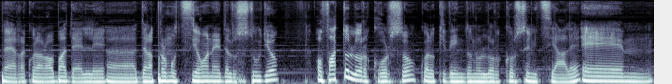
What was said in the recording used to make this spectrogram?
per quella roba delle, uh, della promozione dello studio. Ho fatto il loro corso, quello che vendono il loro corso iniziale. E, um,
